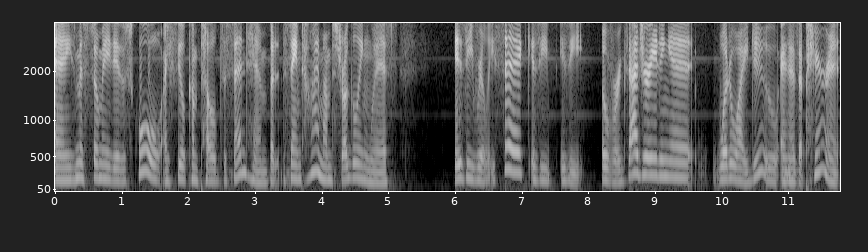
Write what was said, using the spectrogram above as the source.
and he's missed so many days of school. I feel compelled to send him. But at the same time, I'm struggling with, is he really sick? Is he, is he, over exaggerating it what do i do and as mm. a parent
